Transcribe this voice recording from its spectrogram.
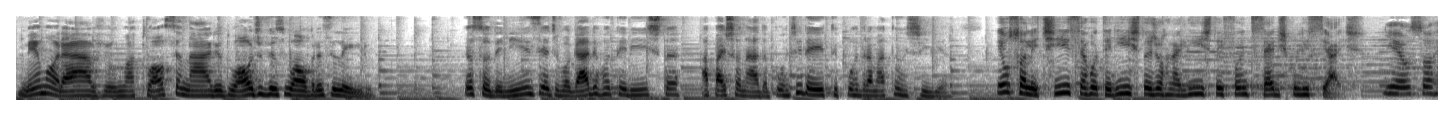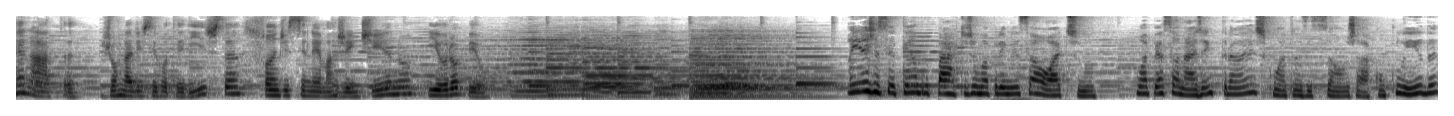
memorável no atual cenário do audiovisual brasileiro. Eu sou Denise, advogada e roteirista, apaixonada por direito e por dramaturgia. Eu sou a Letícia, roteirista, jornalista e fã de séries policiais. E eu sou a Renata, jornalista e roteirista, fã de cinema argentino e europeu. Manhãs de Setembro parte de uma premissa ótima. Uma personagem trans, com a transição já concluída,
